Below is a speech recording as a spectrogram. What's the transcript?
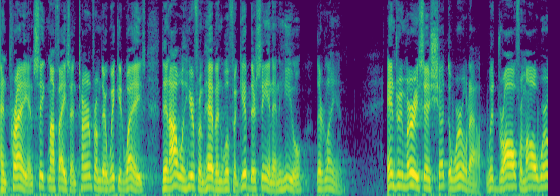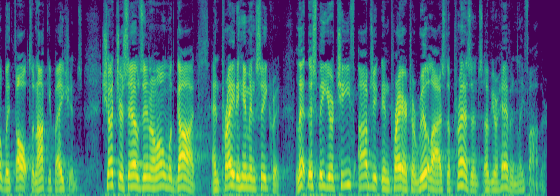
and pray and seek my face and turn from their wicked ways, then I will hear from heaven, will forgive their sin and heal their land. Andrew Murray says, Shut the world out. Withdraw from all worldly thoughts and occupations. Shut yourselves in alone with God and pray to Him in secret. Let this be your chief object in prayer to realize the presence of your Heavenly Father.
